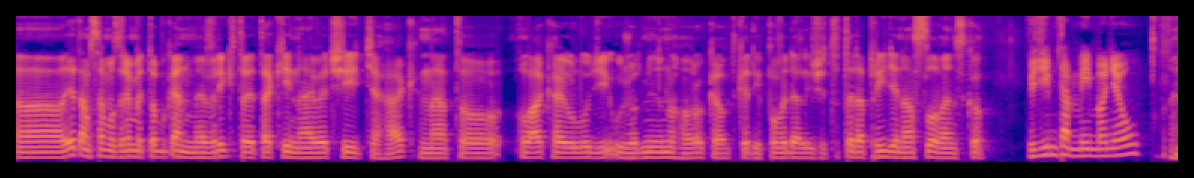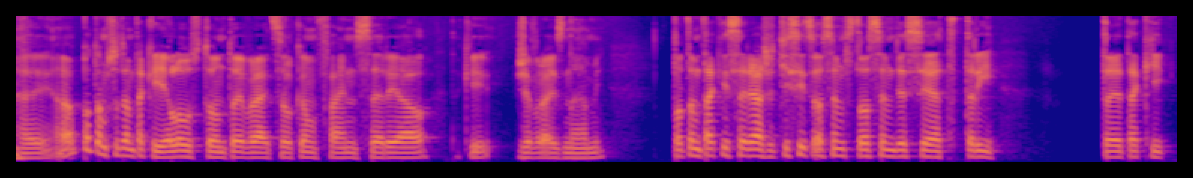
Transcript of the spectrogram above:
Uh, je tam samozrejme Top Gun Maverick, to je taký najväčší ťahák, na to lákajú ľudí už od minulého roka, odkedy povedali, že to teda príde na Slovensko. Vidím tam mimo ňou. Hej, a potom sú tam taký Yellowstone, to je vraj celkom fajn seriál, taký, že vraj známy. Potom taký seriál, že 1883, to je taký,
